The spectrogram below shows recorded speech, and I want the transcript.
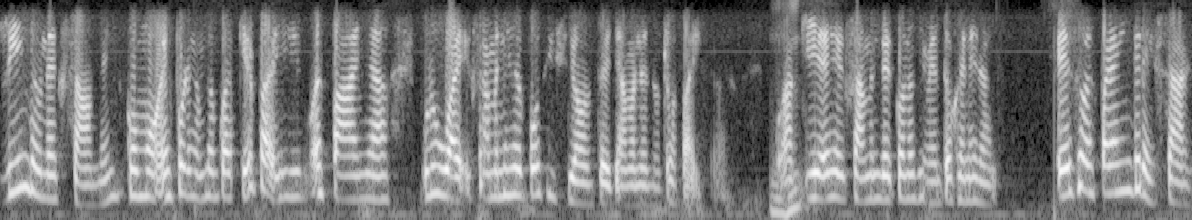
rinde un examen, como es por ejemplo en cualquier país, España, Uruguay, exámenes de posición se llaman en otros países. Aquí es examen de conocimiento general. Eso es para ingresar,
